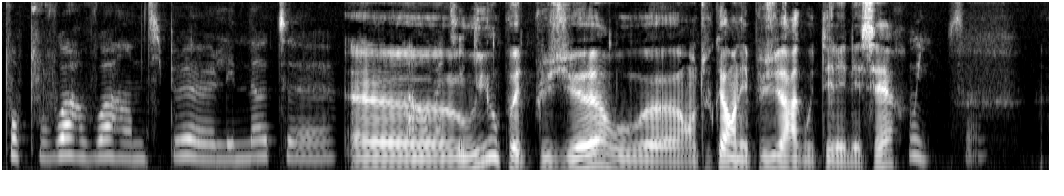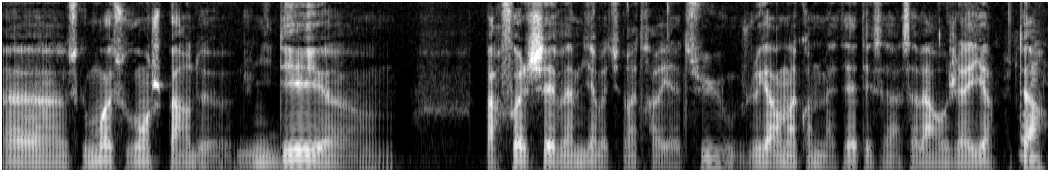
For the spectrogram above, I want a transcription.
pour pouvoir voir un petit peu euh, les notes euh, euh Oui, on peut être plusieurs, ou en tout cas, on est plusieurs à goûter les desserts. Oui, ça. parce que moi, souvent, je pars d'une idée. Parfois, le chef va me dire bah, Tu devrais travailler là-dessus, ou je le garde dans un coin de ma tête et ça, va rejaillir plus tard.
